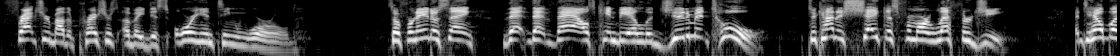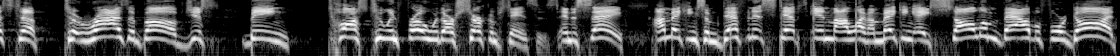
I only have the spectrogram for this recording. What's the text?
fractured by the pressures of a disorienting world. So Fernando's saying that, that vows can be a legitimate tool to kind of shake us from our lethargy, to help us to, to rise above just being tossed to and fro with our circumstances and to say, I'm making some definite steps in my life. I'm making a solemn vow before God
